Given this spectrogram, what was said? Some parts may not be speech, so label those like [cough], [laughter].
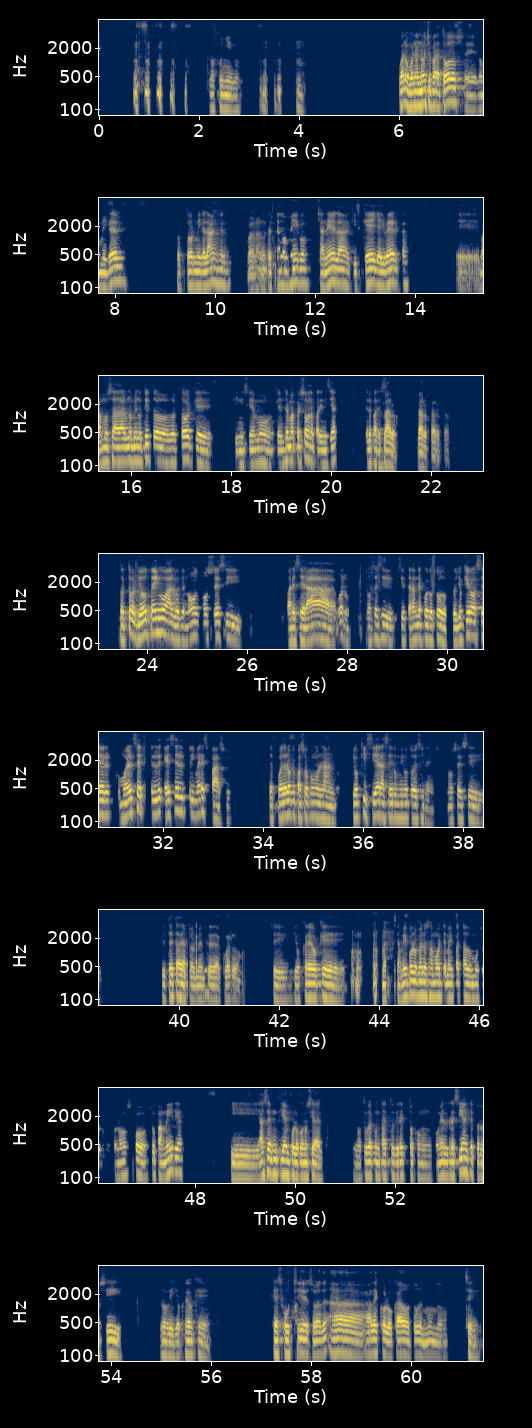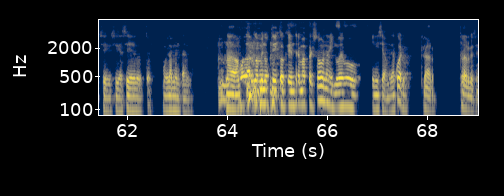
[laughs] nos fuñimos. [laughs] Bueno, buenas noches para todos. Eh, don Miguel, doctor Miguel Ángel, nuestro amigo, Chanela, Quisqueya, Iberca. Eh, vamos a dar unos minutitos, doctor, que, que iniciemos, que entre más personas para iniciar. ¿Qué le parece? Claro, claro, claro, claro. Doctor, yo tengo algo que no, no sé si parecerá, bueno, no sé si, si, estarán de acuerdo todos, pero yo quiero hacer, como él, es el primer espacio después de lo que pasó con Orlando, yo quisiera hacer un minuto de silencio. No sé si, usted está de acuerdo. Totalmente de acuerdo. Sí, yo creo que [clears throat] a mí por lo menos esa muerte me ha impactado mucho porque conozco su familia y hace un tiempo lo conocí a él no tuve contacto directo con, con, él reciente, pero sí lo vi. Yo creo que, que es justo. Sí, eso ha, ha, descolocado a todo el mundo. Sí, sí, sí, así es, doctor. Muy lamentable. Nada, vamos a dar unos minutitos que entre más personas y luego iniciamos, ¿de acuerdo? Claro, claro que sí.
